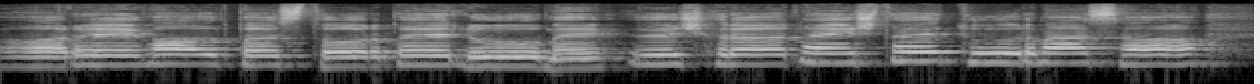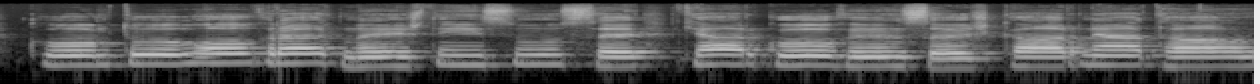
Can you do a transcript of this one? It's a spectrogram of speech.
Care alt păstor pe lume își hrănește turma sa, cum tu o hrănești, Iisuse, chiar cu însăși carnea ta.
